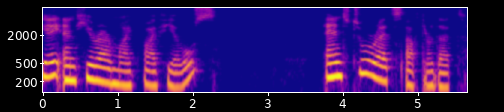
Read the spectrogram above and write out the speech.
Okay, and here are my five yellows and two reds after that.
